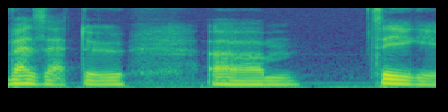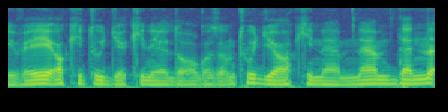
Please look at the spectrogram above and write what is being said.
vezető um, cégévé, aki tudja, kinél dolgozom, tudja, aki nem, nem, de ne,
